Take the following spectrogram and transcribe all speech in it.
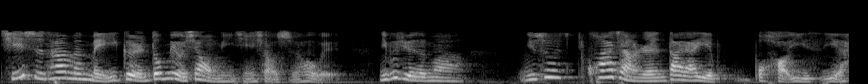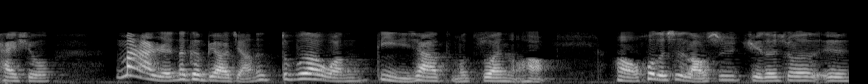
其实他们每一个人都没有像我们以前小时候诶，你不觉得吗？你说夸奖人，大家也不好意思，也害羞。骂人那更不要讲，那都不知道往地底下怎么钻了哈，好，或者是老师觉得说，呃，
